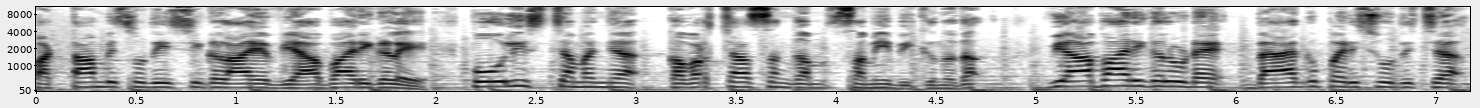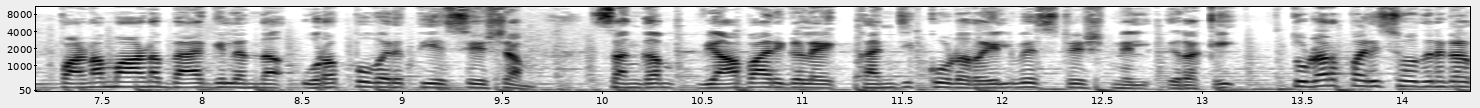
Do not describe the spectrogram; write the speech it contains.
പട്ടാമ്പി സ്വദേശികളായ വ്യാപാരികളെ പോലീസ് ചമഞ്ഞ് കവർച്ചാ സംഘം സമീപിക്കുന്നത്. വ്യാപാരികളുടെ ബാഗ് പരിശോധിച്ച് പണമാണ് ബാഗിലെന്ന് ഉറപ്പുവരുത്തിയ ശേഷം സംഘം വ്യാപാരികളെ കഞ്ചിക്കോട് റെയിൽവേ സ്റ്റേഷനിൽ ഇറക്കി. തുടർ പരിശോധനകൾ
